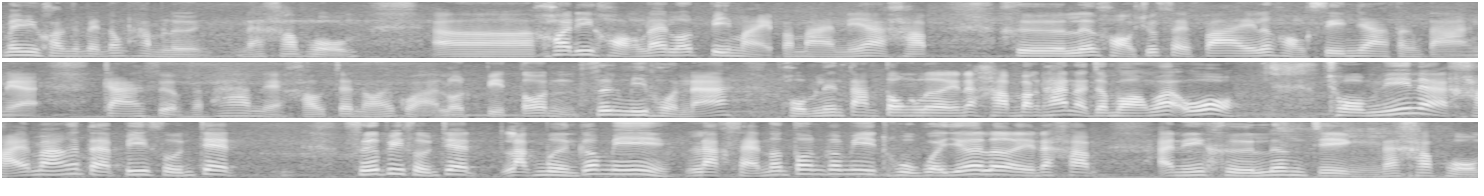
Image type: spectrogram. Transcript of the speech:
ไม่มีความจำเป็นต้องทำเลยนะครับผมข้อดีของได้รถปีใหม่ประมาณนี้ครับคือเรื่องของชุดสายไฟเรื่องของซีนยางต่างๆเนี่ยการเสื่อมสภาพเนี่ยเขาจะน้อยกว่ารถปีต้น ซึ่งมีผลนะ ผมเรียนตามตรงเลยนะครับบางท่านอาจจะมองว่าโอ้โฉมนี้เนี่ยขายมาตั้งแต่ปี 07 ซื้อปี 07 หลักหมื่นก็มีหลักแสนต้นๆก็มีถูกกว่าเยอะเลยนะครับ อันนี้คือเรื่องจริงนะครับผม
